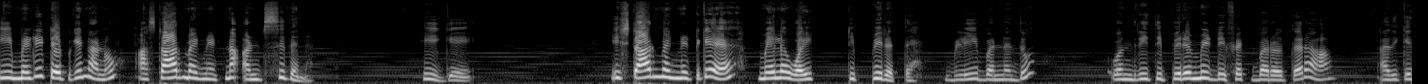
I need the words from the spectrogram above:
ಈ ಮೆಡಿಟೇಪ್ಗೆ ನಾನು ಆ ಸ್ಟಾರ್ ಮ್ಯಾಗ್ನೆಟ್ನ ಅಂಟಿಸಿದ್ದೇನೆ. ಹೀಗೆ ಈ ಸ್ಟಾರ್ ಮ್ಯಾಗ್ನೆಟ್ಗೆ ಮೇಲೆ ವೈಟ್ ಟಿಪ್ಪಿರುತ್ತೆ ಬಿಳಿ ಬಣ್ಣದ್ದು, ಒಂದು ರೀತಿ ಪಿರಮಿಡ್ ಇಫೆಕ್ಟ್ ಬರೋ ಥರ ಅದಕ್ಕೆ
